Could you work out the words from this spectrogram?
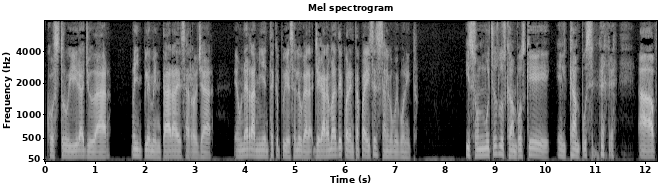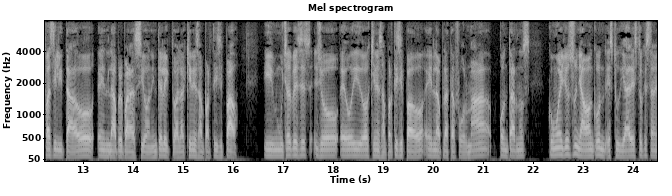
construir, ayudar, a implementar, a desarrollar una herramienta que pudiese llegar a más de 40 países es algo muy bonito. Y son muchos los campos que el campus ha facilitado en la preparación intelectual a quienes han participado. Y muchas veces yo he oído a quienes han participado en la plataforma contarnos cómo ellos soñaban con estudiar esto que están,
